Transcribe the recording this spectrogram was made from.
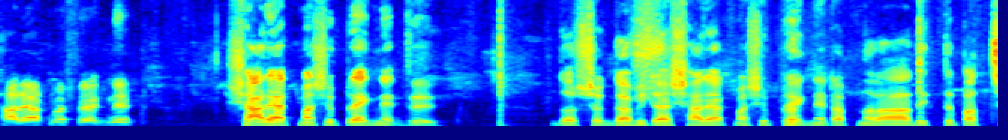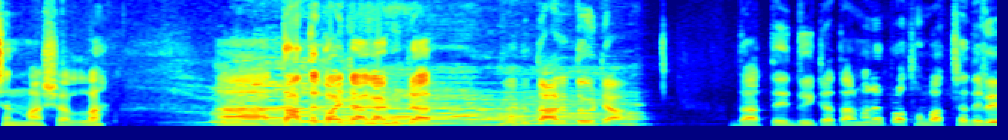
সাড়ে আট মাস প্রেগনেন্ট সাড়ে আট মাসে প্রেগনেন্ট জি। দর্শক গাভীটা সাড়ে আট মাসে প্রেগনেন্ট আপনারা দেখতে পাচ্ছেন মাশাআল্লাহ। আহ, দাঁতে কয়টা গাভিটার? দাঁতে দুইটা। দাঁতে দুইটা তার মানে প্রথম বাচ্চা দেবে। জি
